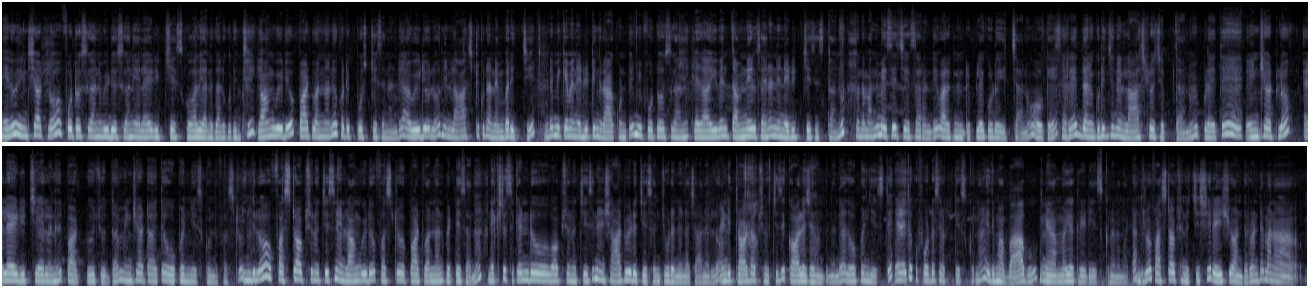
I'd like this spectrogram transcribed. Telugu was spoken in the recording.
నేను ఇన్షాట్లో ఫొటోస్ కానీ వీడియోస్ కానీ ఎలా ఎడిట్ చేసుకోవాలి అనే దాని గురించి లాంగ్ వీడియో పార్ట్ వన్ అని ఒకటి పోస్ట్ చేశానండి. ఆ వీడియోలో నేను లాస్ట్కు నా నెంబర్ ఇచ్చి అంటే మీకు ఏమైనా ఎడిటింగ్ రాకుంటే మీ ఫొటోస్ కానీ లేదా ఈవెన్ తమ్నేల్స్ అయినా నేను ఎడిట్ చేసి ఇస్తాను కొంతమంది మెసేజ్ చేశారండి వాళ్ళకి నేను రిప్లై కూడా ఇచ్చాను. ఓకే సరే దాని గురించి నేను లాస్ట్లో చెప్తాను. ఇప్పుడైతే ఇన్షాట్లో ఎలా ఎడిట్ చేయాలనేది పార్ట్ టూ చూద్దాం. ఇన్షాట్ అయితే ఓపెన్ చేసుకోండి ఫస్ట్ ఇందులో ఫస్ట్ ఆప్షన్ వచ్చేసి నేను long video first part one అని పెట్టేశాను. నెక్స్ట్ సెకండ్ ఆప్షన్ వచ్చేసి నేను షార్ట్ వీడియో చేశాను. చూడండి నా ఛానల్లో అండ్ థర్డ్ ఆప్షన్ వచ్చేసి కాలేజ్ అని ఉంటుందండి. అది ఓపెన్ చేస్తే నేనైతే ఒక ఫోటో సెలెక్ట్ చేసుకున్నా. ఇది మా బాబు నేను అమ్మాయిగా క్రియేట్ చేసుకున్నాను అనమాట. అందులో ఫస్ట్ ఆప్షన్ వచ్చేసి రేషియో అంటారు. అంటే మన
